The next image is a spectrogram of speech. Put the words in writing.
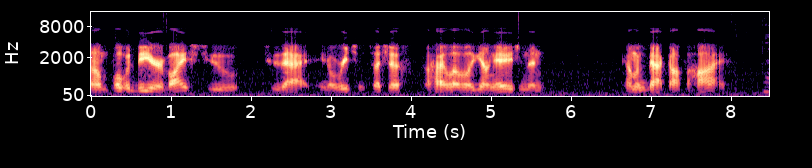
Um, what would be your advice to to that? You know, reaching such a, a high level at a young age and then coming back off a high. Yeah.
